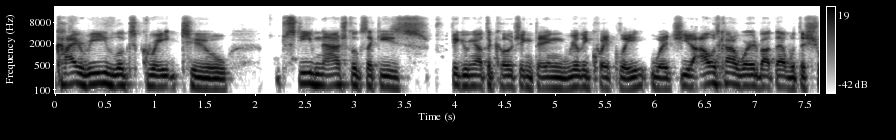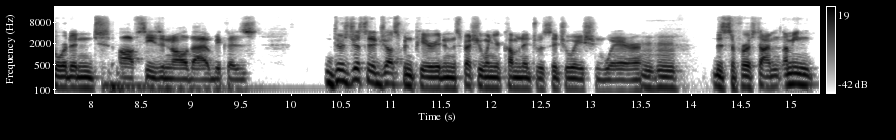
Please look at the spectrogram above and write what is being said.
Kyrie looks great too. Steve Nash looks like he's figuring out the coaching thing really quickly, which you know I was kind of worried about that with the shortened offseason and all that because there's just an adjustment period, and especially when you're coming into a situation where Mm-hmm. this is the first time. I mean,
